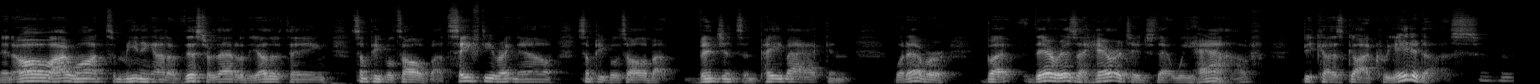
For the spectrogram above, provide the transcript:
And oh, I want meaning out of this or that or the other thing. Some people, it's all about safety right now. Some people, it's all about vengeance and payback and whatever. But there is a heritage that we have because God created us. Mhm.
